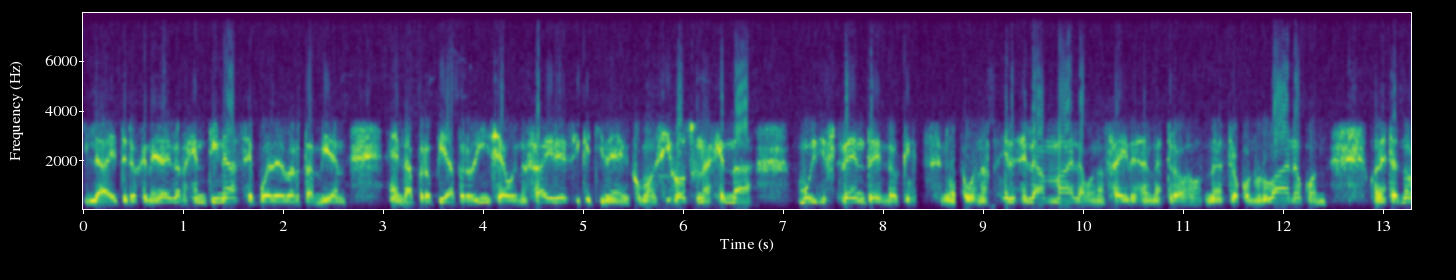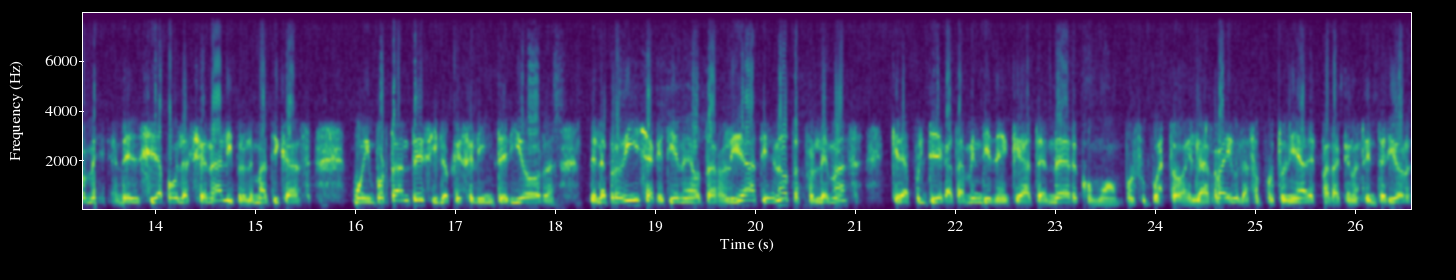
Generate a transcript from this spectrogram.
y la heterogeneidad de la Argentina se puede ver también en la propia provincia de Buenos Aires y que tiene, como decís vos, una agenda muy diferente en lo que es la Buenos Aires del AMBA, la Buenos Aires de nuestro, nuestro conurbano, con, con esta enorme densidad poblacional y problemáticas muy importantes, y lo que es el interior de la provincia, que tiene otra realidad, tienen otros problemas que la política también tiene que atender, como por supuesto el arraigo, las oportunidades para que nuestro interior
